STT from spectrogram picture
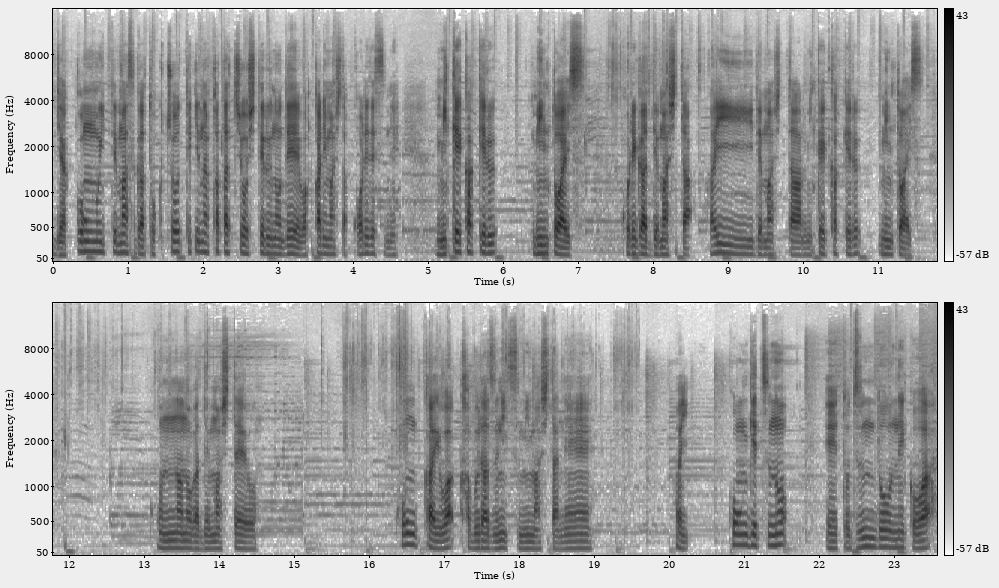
逆を向いてますが特徴的な形をしてるので分かりました。これですね。三毛かけるミントアイス。これが出ました。はい出ました。三毛かけるミントアイス。こんなのが出ましたよ。今回はかぶらずに済みましたね。はい。今月のえっ、ー、と寸胴猫は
